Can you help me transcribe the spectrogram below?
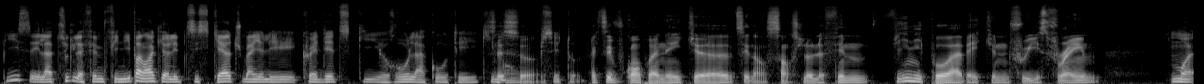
Puis c'est là-dessus que le film finit. Pendant qu'il y a les petits sketchs, ben, il y a les credits qui roulent à côté, qui C'est montent, ça. puis c'est tout. Fait que vous comprenez que, dans ce sens-là, le film finit pas avec une freeze frame, Ouais.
